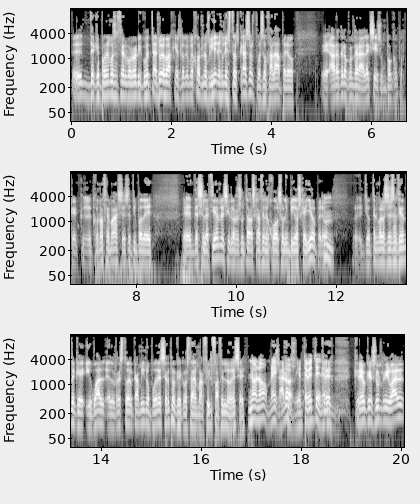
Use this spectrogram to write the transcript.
eh, de que podemos hacer borrón y cuenta nueva, que es lo que mejor nos viene en estos casos, pues ojalá, pero eh, ahora te lo contará Alexis un poco, porque eh, conoce más ese tipo de, eh, de selecciones y los resultados que hacen en Juegos Olímpicos que yo, pero Mm. eh, yo tengo la sensación de que igual el resto del camino puede ser porque Costa de Marfil fácil no es. ¿eh? No, no, hombre, claro, evidentemente. Creo, creo que es un rival.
